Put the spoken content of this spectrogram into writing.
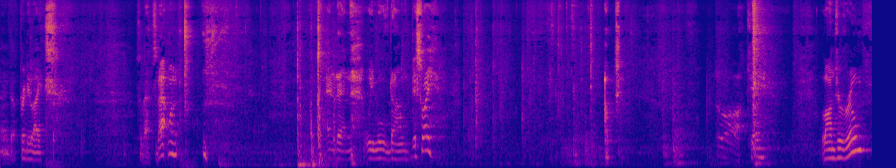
I got pretty lights. So that's that one. And then we move down this way. Ouch. Okay. Laundry room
